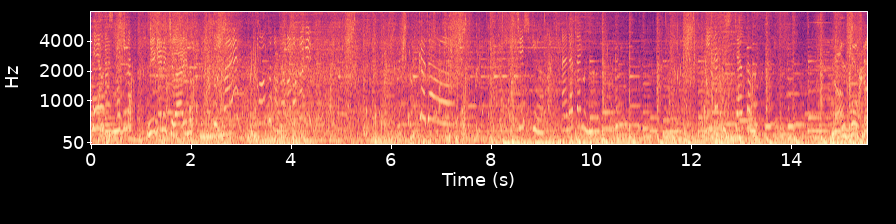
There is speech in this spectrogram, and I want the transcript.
手をつなぎま逃げ道はありません歌え僕の名のもとにガジャーン知識をあなたにも痛くしちゃうかも。難攻不落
